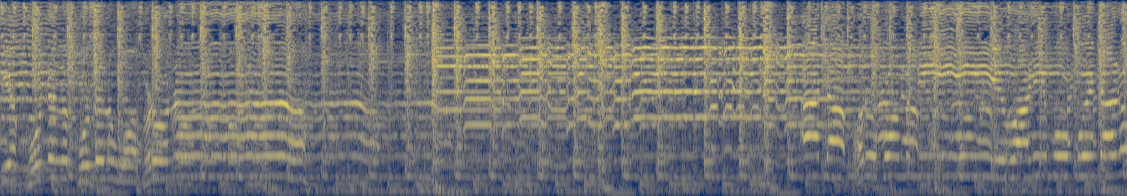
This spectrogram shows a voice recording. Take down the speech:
કે ખોડલ ખોડલ ઓભળો ના. આડા ભરગોમની વાણી મો કોઈ દાડો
